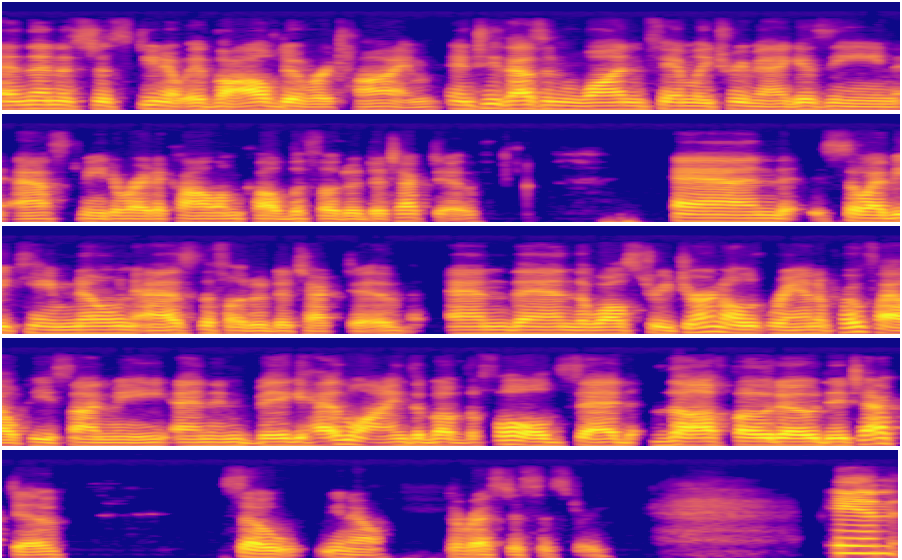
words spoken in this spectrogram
and then it's just you know evolved over time. In 2001, Family Tree Magazine asked me to write a column called "The Photo Detective," and so I became known as the photo detective. And then the Wall Street Journal ran a profile piece on me, and in big headlines above the fold said "the photo detective." So you know the rest is history. And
